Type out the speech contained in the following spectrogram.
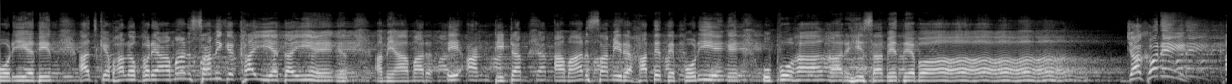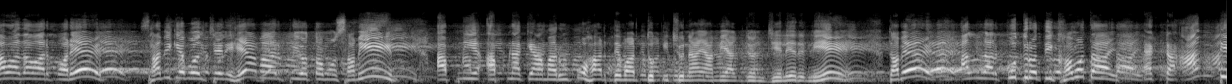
পরিয়ে দিন। আজকে ভালো করে আমার স্বামীকে খাইয়ে দাইয়ে আমি আমার এই আংটিটা আমার স্বামীর হাতেতে পরিয়ে উপহার হিসাবে দেব। যখনই খাওয়া দাওয়ার পরে স্বামীকে বলছেন, হে আমার প্রিয়তম স্বামী, আপনি আপনাকে আমার উপহার দেওয়ার তো কিছু নাই, আমি একজন জেলের মেয়ে। তবে আল্লাহর কুদরতি ক্ষমতায় একটা আংটি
